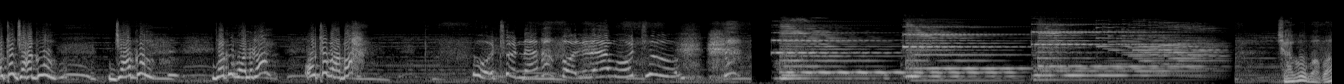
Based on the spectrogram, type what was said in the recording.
ওঠো জাগো। জাগো। জাগো বলরাম ওঠো বাবা। ওঠো না বলরাম ওঠো। জাগো বাবা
